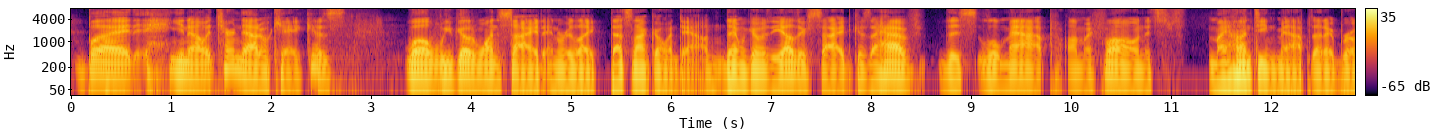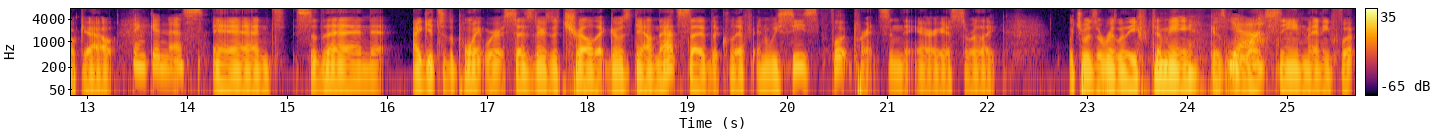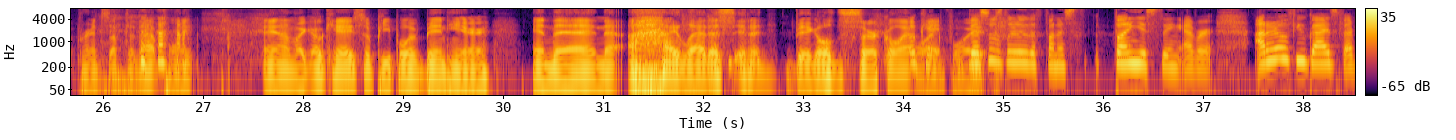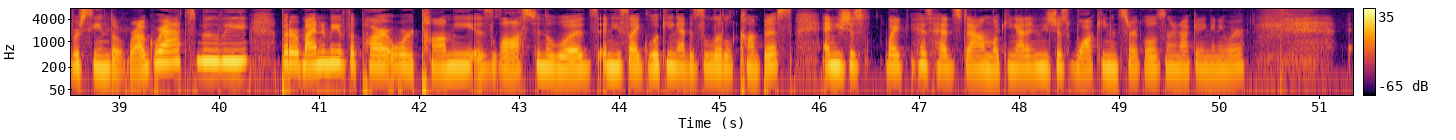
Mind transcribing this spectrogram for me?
but you know it turned out okay because well we go to one side and we're like that's not going down then we go to the other side because i have this little map on my phone it's my hunting map that i broke out Thank goodness. and so then i get to the point where it says there's a trail that goes down that side of the cliff and we see footprints in the area so we're like which was a relief to me because we weren't seeing many footprints up to that point. And I'm like, okay, so people have been here. And then I led us in a big old circle at Okay, one point. this was literally the funnest, funniest thing ever. I don't know if you guys have ever seen the Rugrats movie, but it reminded me of the part where Tommy is lost in the woods and he's like looking at his little compass and he's just like his head's down looking at it and he's just walking in circles and they're not getting anywhere.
